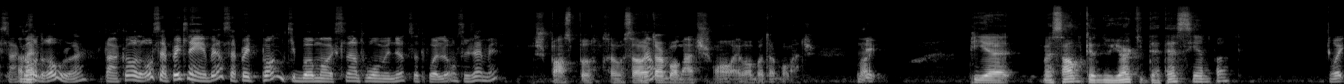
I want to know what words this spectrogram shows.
C'est encore ben. drôle, hein? C'est encore drôle. Ça peut être l'inverse. Ça peut être Punk qui bat Moxley en 3 minutes cette fois-là. On sait jamais. Je pense pas. Ça, va- ça va Non? être un bon match. Ouais, ouais, ça va être un bon match. OK. Puis, euh, me semble que New York, il déteste CM Punk. Oui.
